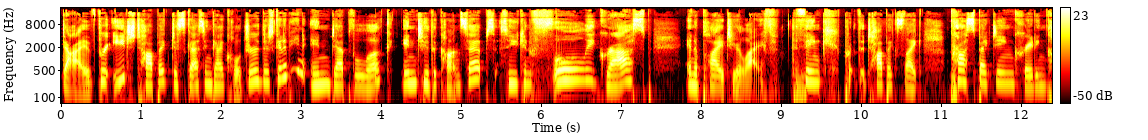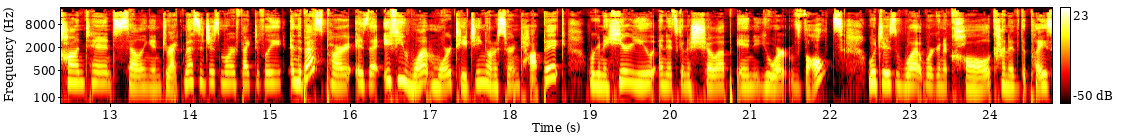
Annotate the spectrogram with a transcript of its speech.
dive for each topic discussed in guide culture. There's going to be an in-depth look into the concepts so you can fully grasp and apply it to your life. Think the topics like prospecting, creating content, selling in direct messages more effectively. And the best part is that if you want more teaching on a certain topic, we're going to hear you and it's going to show up in your vault, which is what we're going to call kind of the place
